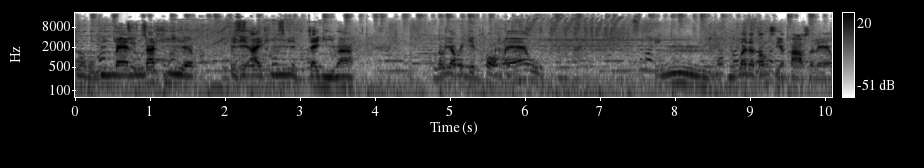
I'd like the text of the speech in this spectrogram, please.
โอ้โหวินแมนรู้หน้าที่เป็น AI ที่ใจดีมาก เราอยากไปเก็บของแล้วอือนึกว่าจะต้องเสียเปล่าซะแล้ว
